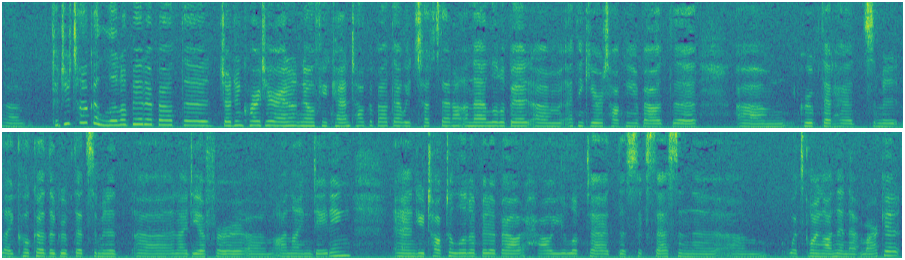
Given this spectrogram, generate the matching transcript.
Um, could you talk a little bit about the judging criteria? I don't know if you can talk about that. We touched that on, on that a little bit. Um, I think you were talking about the um, group that had submitted, like Coca, the group that submitted uh, an idea for um, online dating. And you talked a little bit about how you looked at the success and the um, what's going on in that market.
